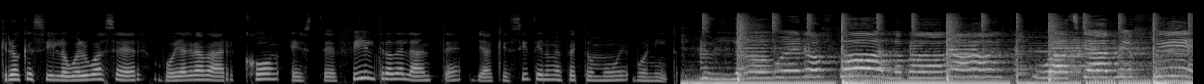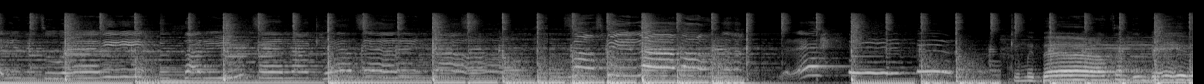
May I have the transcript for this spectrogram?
creo que si lo vuelvo a hacer, voy a grabar con este filtro delante, ya que sí tiene un efecto muy bonito. We burn something, baby?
